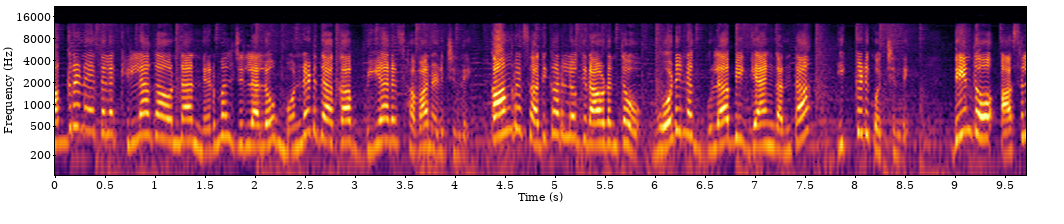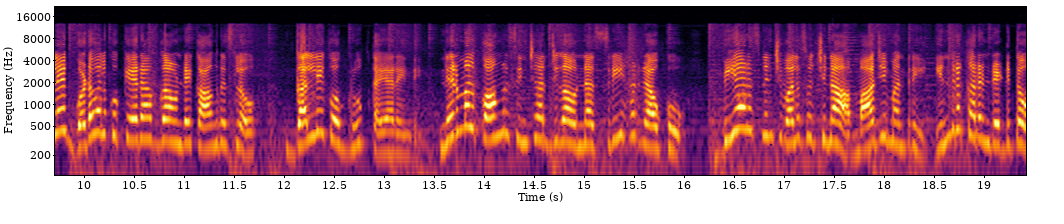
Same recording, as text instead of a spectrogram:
అగ్రనేతల ఖిల్లాగా ఉన్న నిర్మల్ జిల్లాలో మొన్నటిదాకా బీఆర్ఎస్ హవా నడిచింది. కాంగ్రెస్ అధికారంలోకి రావడంతో ఓడిన గులాబీ గ్యాంగ్ అంతా ఇక్కడికొచ్చింది. దీంతో అసలే గొడవలకు కేరాఫ్గా ఉండే కాంగ్రెస్లో గల్లీకో గ్రూప్ తయారైంది. నిర్మల్ కాంగ్రెస్ ఇన్ఛార్జిగా ఉన్న శ్రీహర్ రావుకు బీఆర్ఎస్ నుంచి వలసొచ్చిన మాజీ మంత్రి ఇంద్రకరణ్ రెడ్డితో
